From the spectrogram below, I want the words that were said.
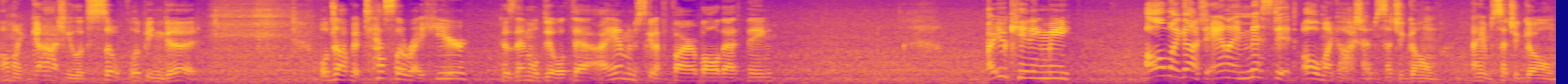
Oh my gosh, he looks so flipping good. We'll drop a Tesla right here. because then we'll deal with that. I am just gonna fireball that thing. Are you kidding me? Oh my gosh, and I missed it. Oh my gosh, I'm such a gome. I am such a gome.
